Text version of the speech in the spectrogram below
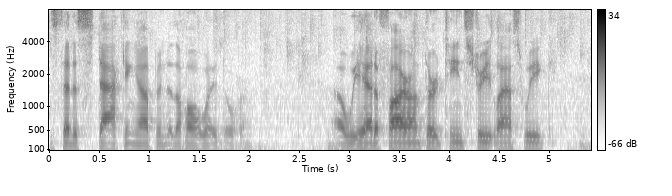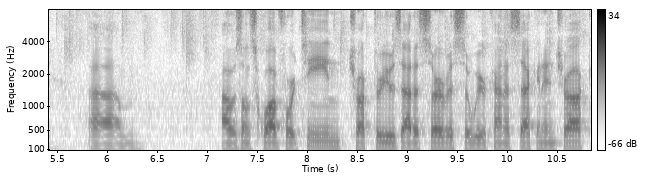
instead of stacking up into the hallway door. Uh, we had a fire on 13th Street last week. Um, I was on squad 14. Truck three was out of service, so we were kind of second in truck.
